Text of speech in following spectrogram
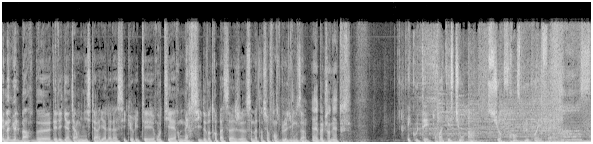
Emmanuel Barbe, euh, délégué interministériel à la sécurité routière, merci de votre passage ce matin sur France Bleu Limousin. Eh, bonne journée à tous. Écoutez trois questions à sur francebleu.fr. France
